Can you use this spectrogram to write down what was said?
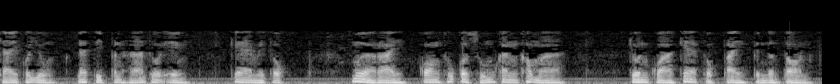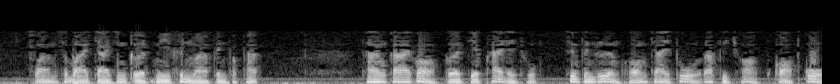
ใจก็ยุ่งและติดปัญหาตัวเอง แก้ไม่ตก เมื่อไรกองทุกข์ก็สุมกันเข้ามา จนกว่าแก้ตกไปเป็นตอนตอนความสบายใจจึงเกิดมีขึ้นมาเป็นพักๆทางกายก็เกิดเจ็บไข้ได้ทุก ซึ่งเป็นเรื่องของใจผู้รับผิดชอบกอบกู้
